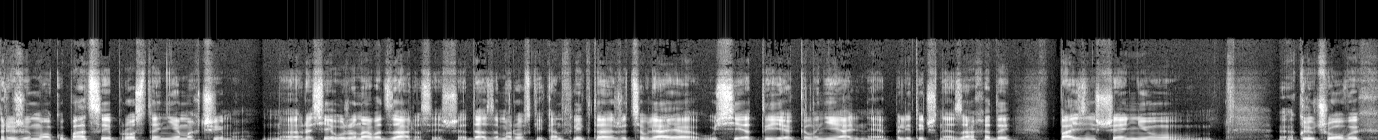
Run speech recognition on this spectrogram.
рэжыму акупацыі просто немагчыма. Расія ўжо нават зараз яшчэ да замарозкі канфлікта ажыццяўляе усе тыя каланіяльныя палітычныя захады па знішчэнню ключовых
